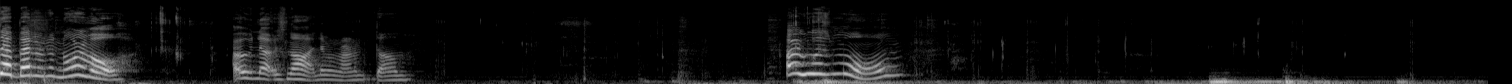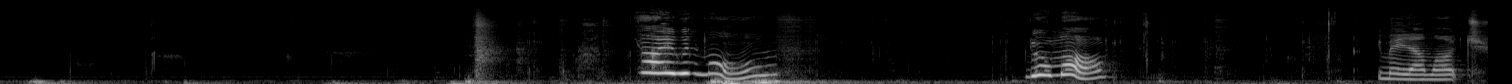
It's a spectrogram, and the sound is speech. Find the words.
that better than normal? Oh, no, it's not. Never mind. I'm dumb. I was mom. Mom. Your mom. You made that much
